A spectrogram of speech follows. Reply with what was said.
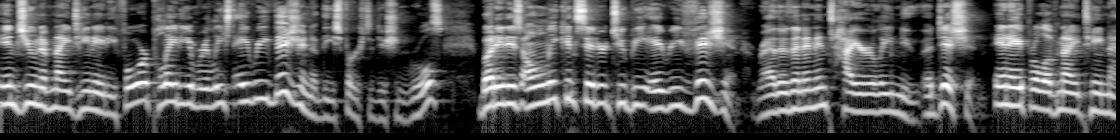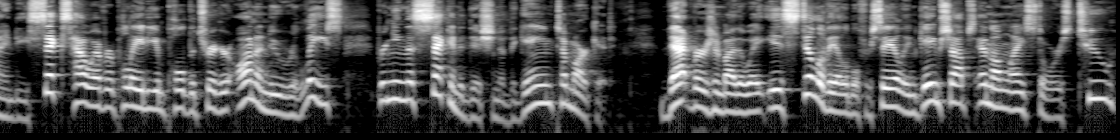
In June of 1984, Palladium released a revision of these first edition rules, but it is only considered to be a revision rather than an entirely new edition. In April of 1996, however, Palladium pulled the trigger on a new release bringing the second edition of the game to market. That version, by the way, is still available for sale in game shops and online stores to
